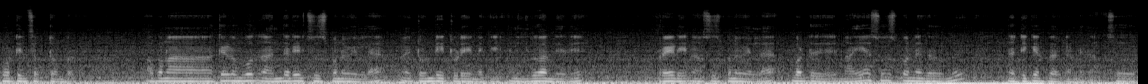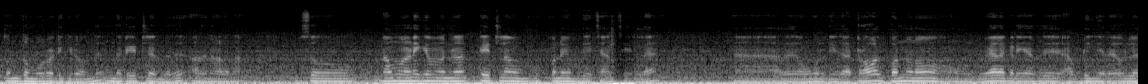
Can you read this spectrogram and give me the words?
ஃபோர்டீன் செப்டம்பர் அப்போ நான் தேடும்போது நான் இந்த டேட் சூஸ் பண்ணவே இல்லை. டுவெண்ட்டி டுடே இன்றைக்கி இன்றைக்கி இருபதாந்தேதி ஃப்ரைடே நான் சூஸ் பண்ணவே இல்லை. பட்டு நான் ஏன் சூஸ் பண்ணுங்கிறது வந்து இந்த டிக்கெட் பேருக்காண்டி தான். ஸோ தொண்ணூத்தொம்பது ரூபா டிக்கெட் வந்து இந்த டேட்டில் இருந்தது அதனால தான். ஸோ நம்ம நினைக்கிற டேட்லாம் புக் பண்ணவே முடிய சான்ஸே இல்லை. அது உங்களுக்கு இதை ட்ராவல் பண்ணணும். உங்களுக்கு வேலை கிடையாது அப்படிங்கிற உள்ள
